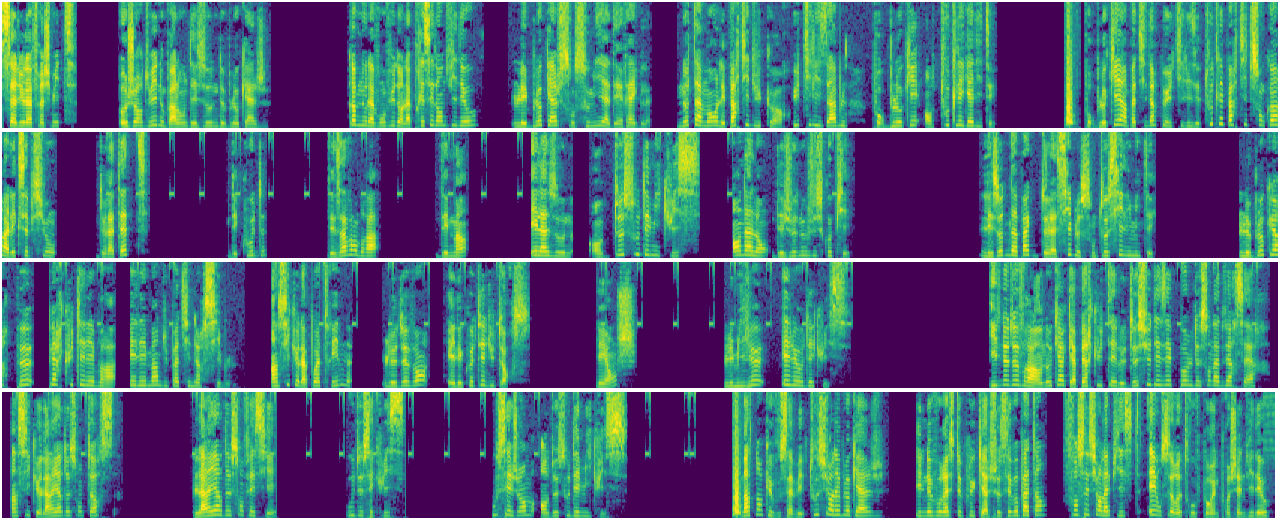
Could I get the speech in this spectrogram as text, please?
Salut la fraîche Aujourd'hui nous parlons des zones de blocage. Comme nous l'avons vu dans la précédente vidéo, les blocages sont soumis à des règles, notamment les parties du corps utilisables pour bloquer en toute légalité. Pour bloquer, un patineur peut utiliser toutes les parties de son corps à l'exception de la tête, des coudes, des avant-bras, des mains et la zone en dessous des mi-cuisses en allant des genoux jusqu'aux pieds. Les zones d'impact de la cible sont aussi limitées. Le bloqueur peut percuter les bras et les mains du patineur cible, ainsi que la poitrine, le devant et les côtés du torse, les hanches, le milieu et le haut des cuisses. Il ne devra en aucun cas percuter le dessus des épaules de son adversaire, ainsi que l'arrière de son torse, l'arrière de son fessier, ou de ses cuisses, ou ses jambes en dessous des mi-cuisses. Maintenant que vous savez tout sur les blocages, il ne vous reste plus qu'à chausser vos patins, foncer sur la piste et on se retrouve pour une prochaine vidéo.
